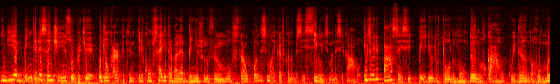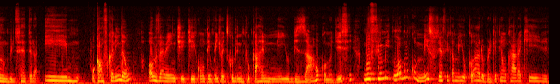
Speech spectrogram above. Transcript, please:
E é bem interessante isso, porque o John Carpenter ele consegue trabalhar bem isso no filme, mostrar o quanto esse moleque vai ficando obsessivo em cima desse carro. Então ele passa esse período todo montando o carro, cuidando, arrumando, etc. E o carro fica lindão. Obviamente que com o tempo a gente vai descobrindo que o carro é meio bizarro, como eu disse. No filme, logo no começo já fica meio claro, porque tem um cara que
